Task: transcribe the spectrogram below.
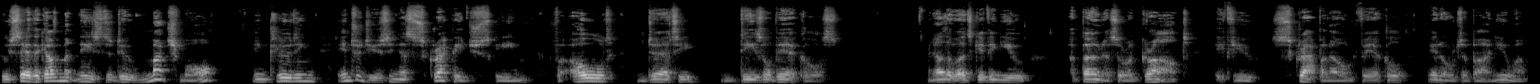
who say the government needs to do much more, including introducing a scrappage scheme for old, dirty diesel vehicles. In other words, giving you a bonus or a grant if you scrap an old vehicle in order to buy a new one.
